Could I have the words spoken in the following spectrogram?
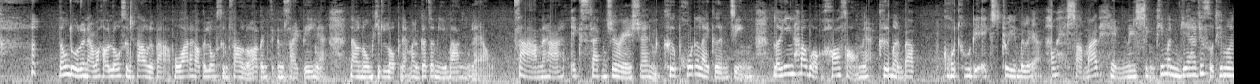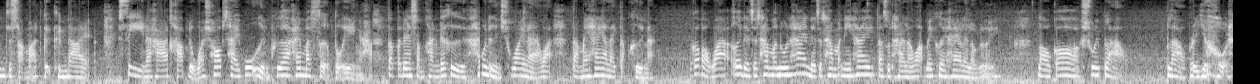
ต้องดูด้วยนะว่าเขาโรคซึมเศร้าหรือเปล่า เพราะว่าถ้าเขาเป็นโรคซึมเศร้าหรือว่าเป็น anxiety เนี่ยแนวโน้มคิดลบเนี่ยมันก็จะมีบ้างอยู่แล้ว 3 นะคะ exaggeration คือพูดอะไรเกินจริง แล้วยิ่งถ้ามาบวกกับข้อ 2 เนี่ย คือเหมือนแบบ go to the extreme ไปเลยอะเขาสามารถเห็นในสิ่งที่มันแย่ที่สุดที่มันจะสามารถเกิดขึ้นได้อะสี่นะคะครับหรือว่าชอบใช้ผู้อื่นเพื่อให้มาเสิร์ฟตัวเองอะค่ะแต่ประเด็นสำคัญก็คือให้คนอื่นช่วยแล้วอะแต่ไม่ให้อะไรกลับคืนนะก็บอกว่าเออเดี๋ยวจะทำอันนู้นให้เดี๋ยวจะทำอันนี้ให้แต่สุดท้ายแล้วอะไม่เคยให้อะไรเราเลย เราก็ช่วยเปล่าเปล่าประโยชน์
